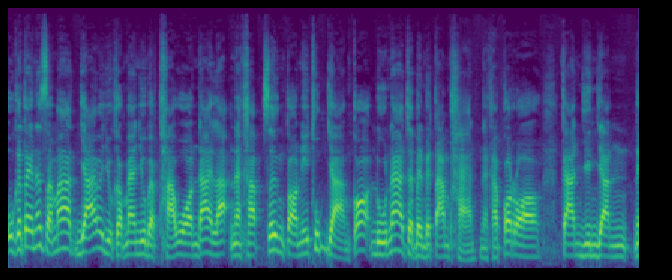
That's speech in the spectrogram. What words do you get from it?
อูกาเต้นั้นสามารถย้ายมาอยู่กับแมนยูแบบถาวรได้ละนะครับ ซึ่งตอนนี้ทุกอย่างก็ดูน่าจะเป็นไปตามแผนนะครับ ก็รอการยืนยันใน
